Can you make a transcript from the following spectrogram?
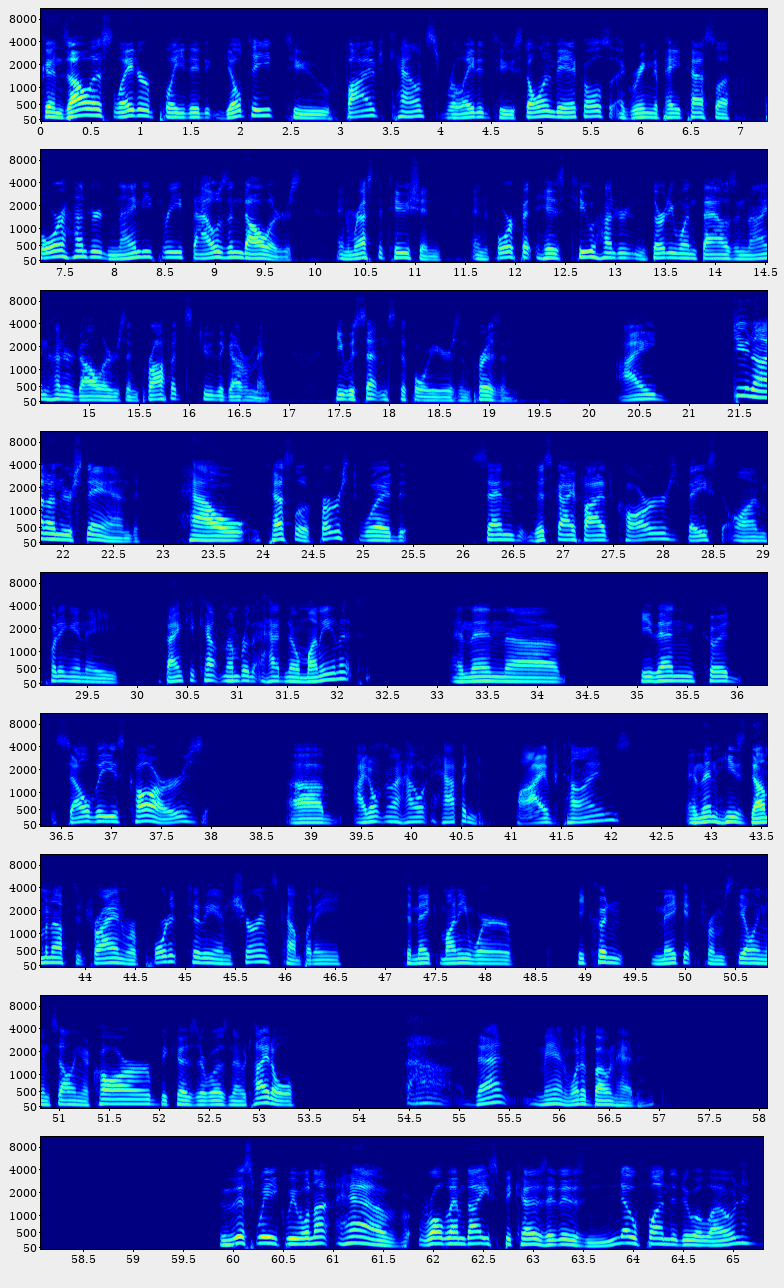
Gonzalez later pleaded guilty to five counts related to stolen vehicles, agreeing to pay Tesla $493,000 in restitution and forfeit his $231,900 in profits to the government. He was sentenced to four years in prison. I do not understand how Tesla first would send this guy five cars based on putting in a bank account number that had no money in it. And then uh, he then could sell these cars. Uh, I don't know how it happened five times. And then he's dumb enough to try and report it to the insurance company to make money where he couldn't make it from stealing and selling a car because there was no title. Ah, that man, what a bonehead. This week we will not have roll them dice because it is no fun to do alone.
